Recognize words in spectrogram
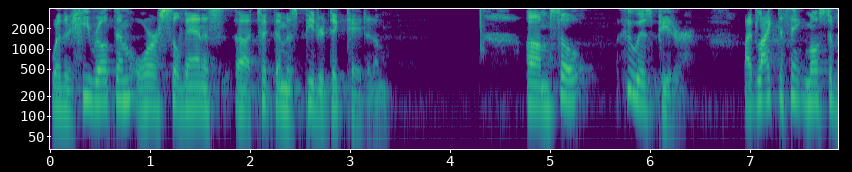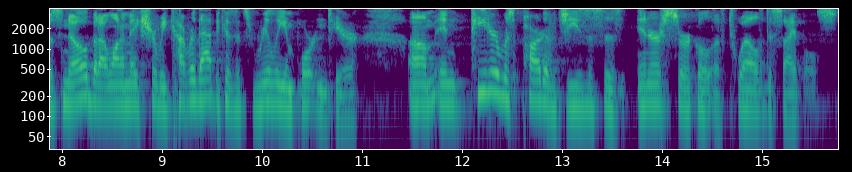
whether he wrote them or Silvanus uh, took them as Peter dictated them. Um, so, who is Peter? I'd like to think most of us know, but I want to make sure we cover that because it's really important here. Um, and Peter was part of Jesus' inner circle of 12 disciples.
